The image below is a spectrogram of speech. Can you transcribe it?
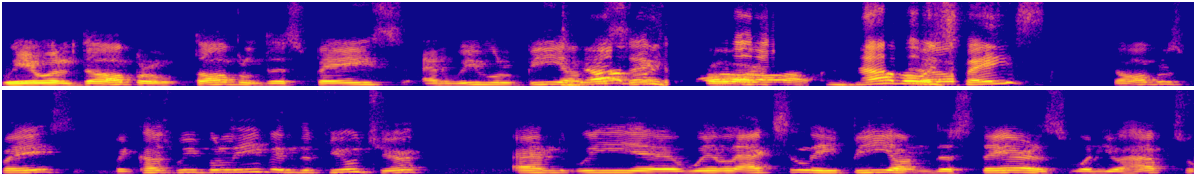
We will double double the space, and we will be on double, the second floor. Double, double space. Double space because we believe in the future and we uh, will actually be on the stairs when you have to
